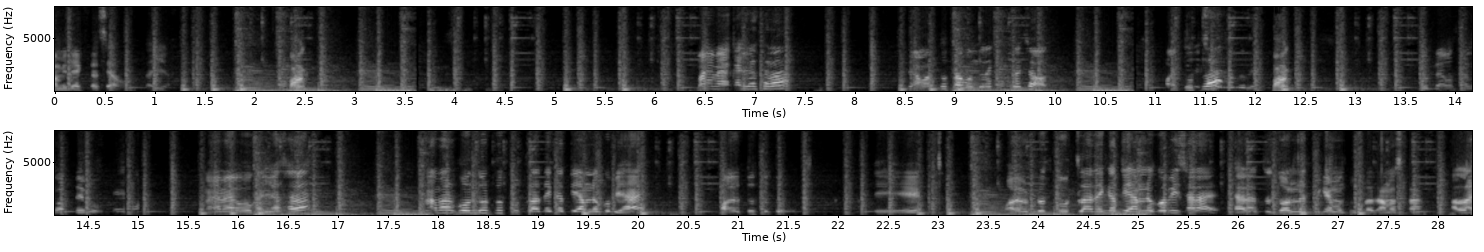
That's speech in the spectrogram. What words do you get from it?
আমি দেখতাছি এখন তাইয়া মায় মায় কাইল্লা ছাড়া? আমার তুতলা বন্ধুরা কি করেছ তুতলা? ব্যবস্থা করতে হইব। না না ও ছাড়া। আমার বন্ধু তো তুতলা দেখে তুই এমন কবি হ্যাঁ? তো তুতলা দেখে তুই এমন কবি ছাড়া। ছাড়া তো জন্মের থেকে এমন তুতলা জানোস না? আল্লাহ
